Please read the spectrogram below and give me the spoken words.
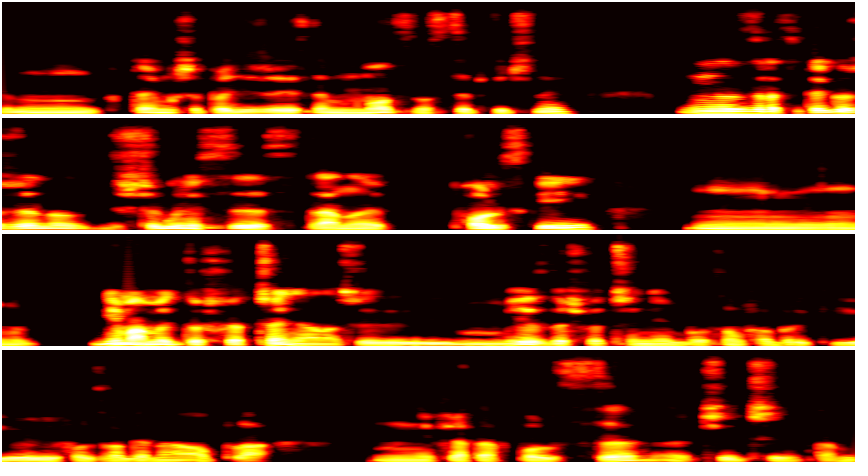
Mm, tutaj muszę powiedzieć, że jestem mocno sceptyczny no, z racji tego, że no, szczególnie z strony polskiej mm, nie mamy doświadczenia, znaczy jest doświadczenie, bo są fabryki Volkswagena, Opla, mm, Fiata w Polsce, czy, czy tam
